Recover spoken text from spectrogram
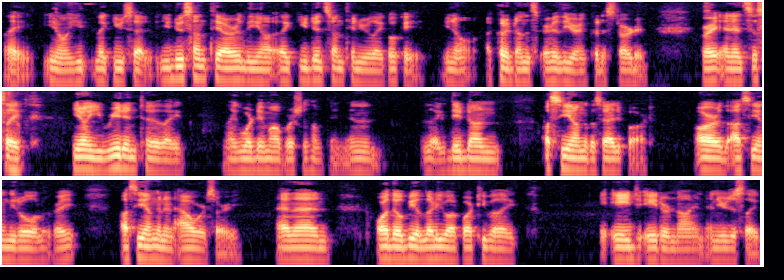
like you know you like you said you do something early on like you did something you're like okay you know i could have done this earlier and could have started right? And it's just like you know you read into like like word mob or something and like they've done asiyang the saj part or the asiyang the role right? Asiyang in an hour sorry. And then or there'll be a ladiwar party by like age eight or nine and you're just like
